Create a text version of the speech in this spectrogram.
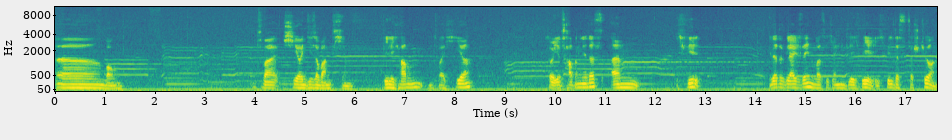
Äh, bauen. Und zwar hier in dieser Wand hier. Will ich haben. Und zwar hier. So, jetzt haben wir das. Ähm, ich will. Ihr werdet gleich sehen, was ich eigentlich will. Ich will das zerstören.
